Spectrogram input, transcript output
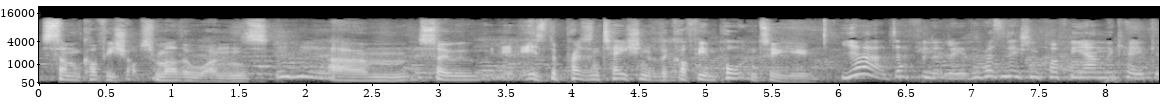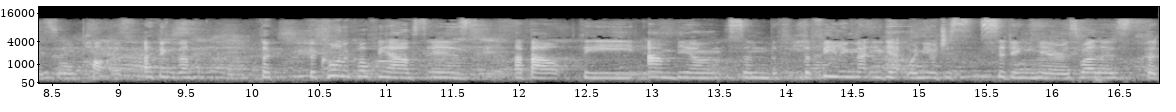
some coffee shops from other ones. Mm-hmm. Um, so, is the presentation of the coffee important to you? Yeah, definitely. The presentation of coffee and the cake is all part of. I think the the, the corner coffee house is about the ambience and the, the feeling that you get when you're just sitting here, as well as the,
